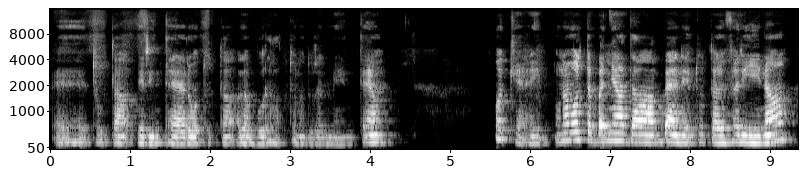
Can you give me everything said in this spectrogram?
eh, tutta per intero, tutta la buratto naturalmente. Eh. Ok, una volta bagnata bene tutta la farina,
